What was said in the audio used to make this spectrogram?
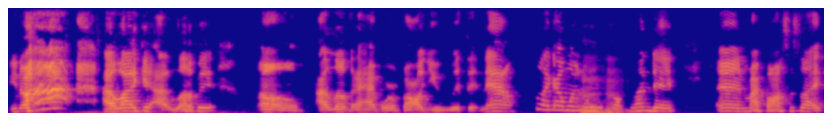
You know, I like it. I love it. Um, I love that I have more volume with it now. Like I went mm-hmm. on Monday, and my boss is like,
